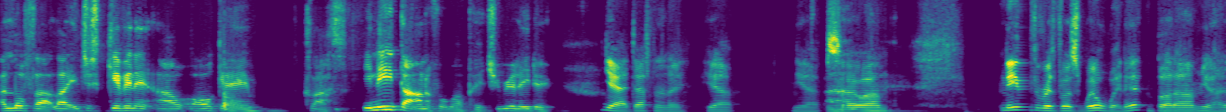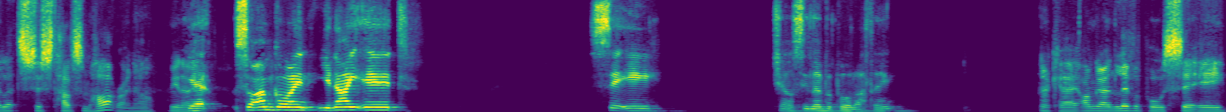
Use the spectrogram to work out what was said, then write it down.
I love that. Like just giving it out all game, class. You need that on a football pitch. You really do. Yeah, definitely. Yeah, yeah. so um, neither of us will win it, but um, you know, let's just have some heart right now. You know. Yeah. So I'm going United, City, Chelsea, Liverpool. I think. Okay, I'm going Liverpool, City.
